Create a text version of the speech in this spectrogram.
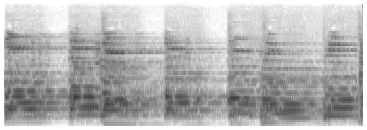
Thank you.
